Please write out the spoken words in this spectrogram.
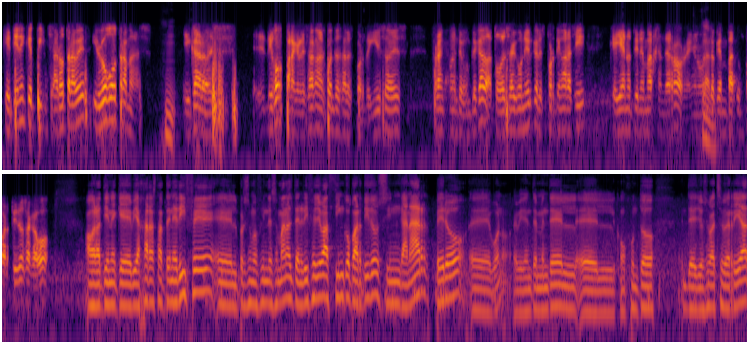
que tienen que pinchar otra vez y luego otra más. Hmm. Y claro, es, digo, para que le salgan las cuentas al Sporting. Y eso es francamente complicado. A todo eso hay que unir que el Sporting ahora sí, que ya no tiene margen de error. En el momento que empate un partido se acabó. Ahora tiene que viajar hasta Tenerife el próximo fin de semana. El Tenerife lleva cinco partidos sin ganar, pero eh, bueno, evidentemente el conjunto de Joseba Echeverría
